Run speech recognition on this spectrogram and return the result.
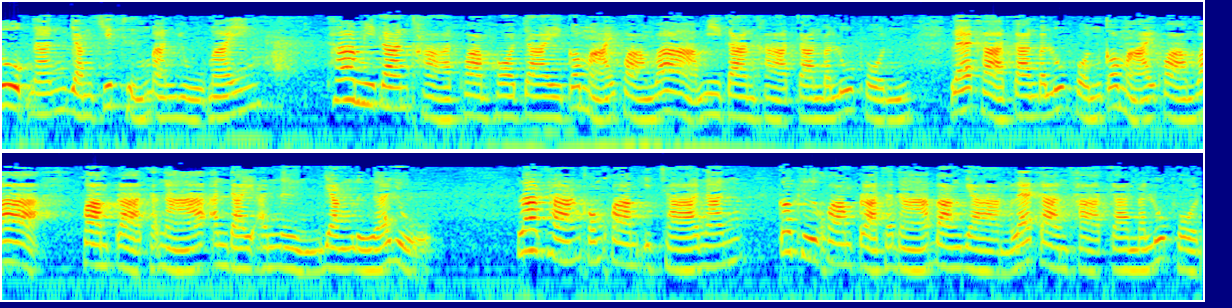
ลูกนั้นยังคิดถึงมันอยู่ไหม ถ้ามีการขาดความพอใจก็หมายความว่ามีการขาดการบรรลุผล และขาดการบรรลุผลก็หมายความว่า ความปรารถนาอันใดอันหนึ่งยังเหลืออยู่รากฐานของความอิจฉานั้น ก็คือความปรารถนาบางอย่างและการขาดการบรรลุผล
